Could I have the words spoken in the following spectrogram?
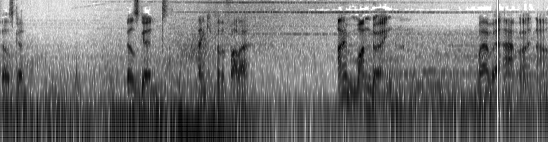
feels good. Feels good. Thank you for the follow. I'm wondering where we're at right now.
